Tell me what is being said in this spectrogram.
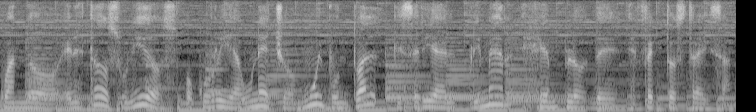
cuando en Estados Unidos ocurría un hecho muy puntual que sería el primer ejemplo de efecto Streisand.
